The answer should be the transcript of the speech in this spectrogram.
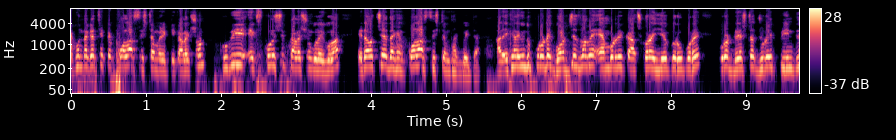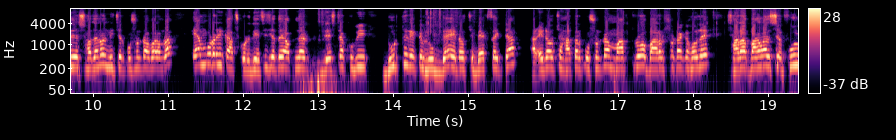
এখন দেখা যাচ্ছে একটা কলার সিস্টেমের একটি কালেকশন খুবই এক্সক্লুসিভ কালেকশনগুলো এগুলা। এটা হচ্ছে, দেখেন কলার সিস্টেম থাকবে এটা। আর এখানে কিন্তু পুরোটাই গর্জেস ভাবে এমব্রয়ডারি কাজ করা ইয়োগের উপরে। পুরো ড্রেসটা জুড়ে প্রিন্ট দিয়ে সাজানো, নিচের পোর্শনটা আবার আমরা এমব্রয়ডারি কাজ করে দিয়েছি, যাতে আপনার ড্রেসটা খুবই দূর থেকে একটা লুক দেয়। এটা হচ্ছে ব্যাক সাইডটা আর এটা হচ্ছে হাতার পোর্শনটা মাত্র বারোশো টাকা হলে সারা বাংলাদেশে ফুল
